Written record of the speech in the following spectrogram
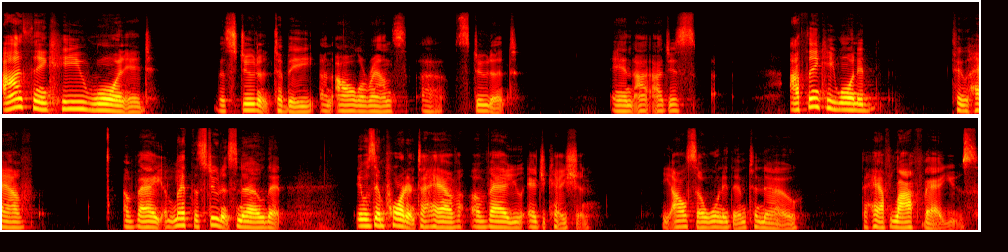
I think he wanted the student to be an all around uh, student. And I, I just, I think he wanted to have a value, let the students know that it was important to have a value education. He also wanted them to know to have life values.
